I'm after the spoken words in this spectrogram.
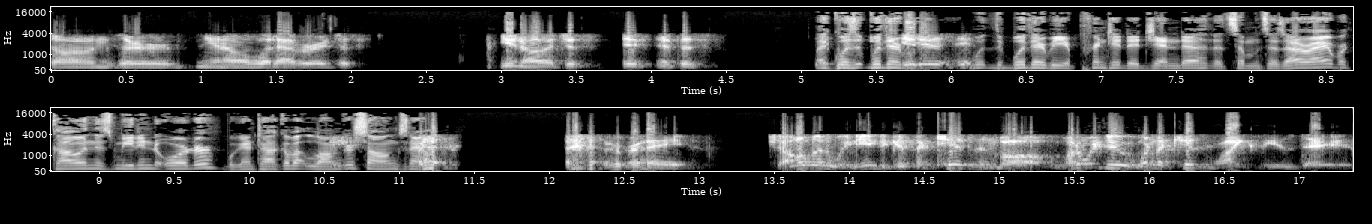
songs or you know whatever. It just you know it just if if it's Like was it would there be, is- it- would, would there be a printed agenda that someone says, "All right, we're calling this meeting to order. We're going to talk about longer songs now." right. Gentlemen, we need to get the kids involved. What do we do? What do the kids like these days?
